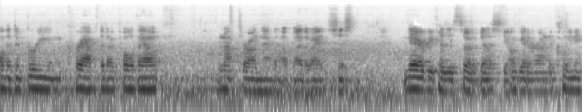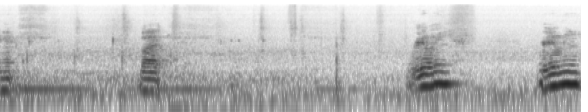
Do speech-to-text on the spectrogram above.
all the debris and crap that I pulled out. I'm not throwing that out, by the way. It's just there because it's so dusty. I'll get around to cleaning it. But, really? Really?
